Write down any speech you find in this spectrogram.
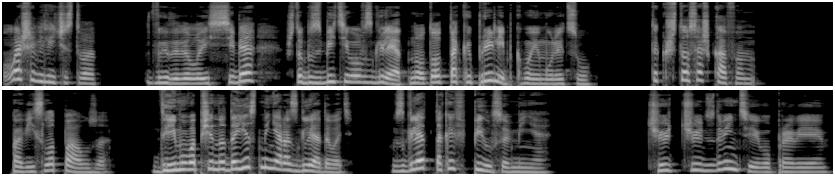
«Ваше Величество!» — выдавила из себя, чтобы сбить его взгляд, но тот так и прилип к моему лицу. «Так что со шкафом?» Повисла пауза. Да ему вообще надоест меня разглядывать. Взгляд так и впился в меня. Чуть-чуть сдвиньте его правее.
